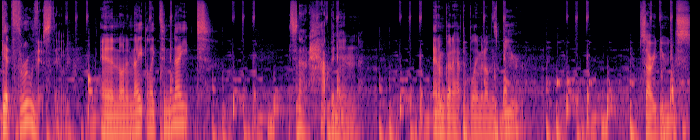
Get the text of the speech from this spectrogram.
get through this thing. And on a night like tonight, it's not happening. And I'm going to have to blame it on this beer. Sorry, dudes.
